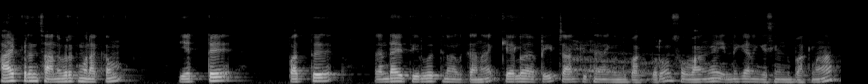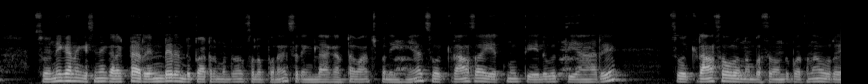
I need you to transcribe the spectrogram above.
ஹாய் ஃப்ரெண்ட்ஸ் அனைவருக்கும் வணக்கம். எட்டு பத்து ரெண்டாயிரத்தி இருபத்தி நாலுக்கான கேரளா டி சாட் கிச்சனை வந்து பார்க்க போகிறோம் ஸோ வாங்க இன்றைக்கான கெஸிங் வந்து பார்க்கலாம். ஸோ இன்றைக்கான கெஸினே கரெக்டாக ரெண்டே ரெண்டு பேட்டர்ன் மட்டும் தான் சொல்ல போகிறேன் சரிங்களா? கரெக்டாக வாட்ச் பண்ணிக்கோங்க. ஸோ கிராஸாக எட்நூற்றி எழுபத்தி ஆறு. ஸோ கிராஸாக உள்ள நம்பர்ஸை வந்து பார்த்தோன்னா ஒரு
